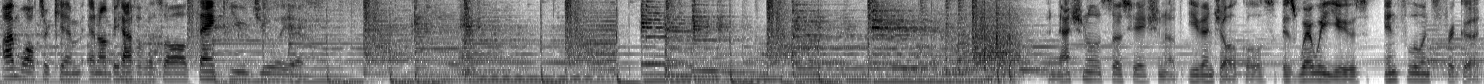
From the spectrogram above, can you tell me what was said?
I'm Walter Kim, and on behalf of us all, thank you, Julius. The National Association of Evangelicals is where we use influence for good.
